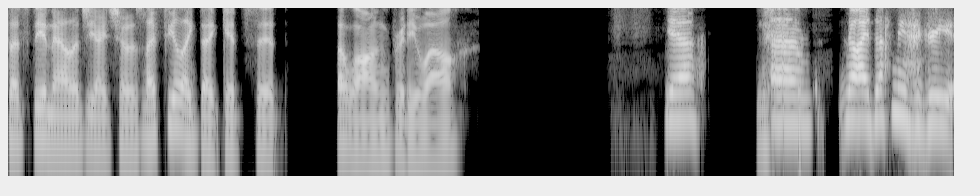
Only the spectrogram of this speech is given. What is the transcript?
that's the analogy I chose. And I feel like that gets it along pretty well. yeah. Um, no, I definitely agree.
